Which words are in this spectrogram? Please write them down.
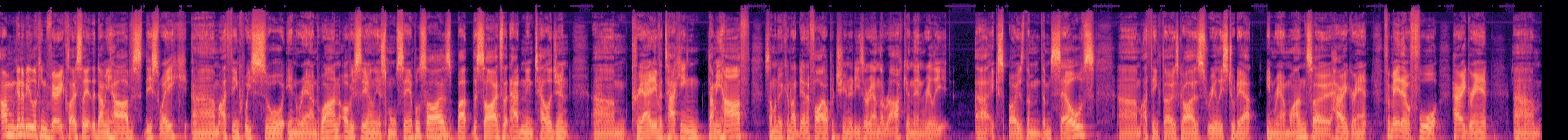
I'm going to be looking very closely at the dummy halves this week. Um, I think we saw in round one, obviously only a small sample size, but the sides that had an intelligent, um, creative attacking dummy half, someone who can identify opportunities around the ruck and then really uh, expose them themselves. Um, I think those guys really stood out in round one. So Harry Grant, for me, there were four: Harry Grant, um,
